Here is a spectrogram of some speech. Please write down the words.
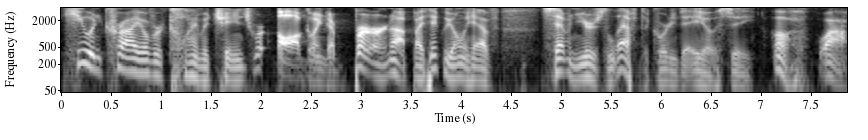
hue and cry over climate change. We're all going to burn up. I think we only have seven years left, according to AOC. Oh, wow.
